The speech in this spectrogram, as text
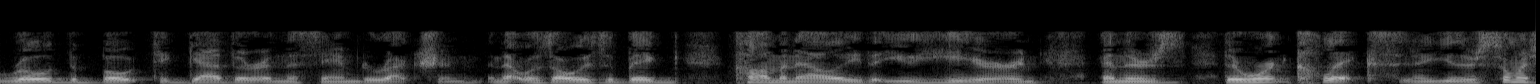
rowed the boat together in the same direction, and that was always a big commonality that you hear. And and there's there weren't cliques. You know, you, there's so much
